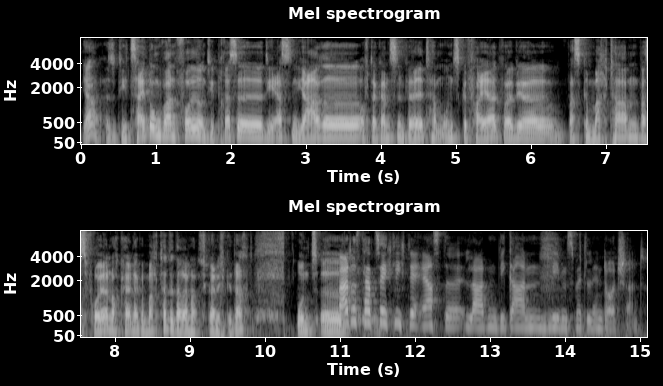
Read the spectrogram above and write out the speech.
ja, also die Zeitungen waren voll und die Presse die ersten Jahre auf der ganzen Welt haben uns gefeiert, weil wir was gemacht haben, was vorher noch keiner gemacht hatte. Daran hatte ich gar nicht gedacht. Und, äh, War das tatsächlich der erste Laden veganen Lebensmittel in Deutschland?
